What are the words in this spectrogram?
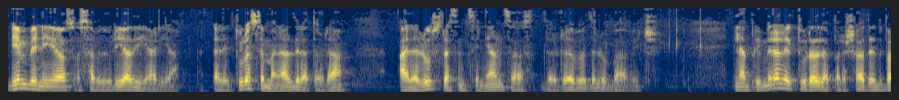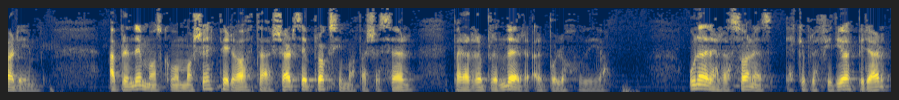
Bienvenidos a Sabiduría Diaria, la lectura semanal de la Torá a la luz de las enseñanzas del Rebbe de Lubavitch. En la primera lectura de la Parashat de Dvarim, aprendemos cómo Moshe esperó hasta hallarse próximo a fallecer para reprender al pueblo judío. Una de las razones es que prefirió esperar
